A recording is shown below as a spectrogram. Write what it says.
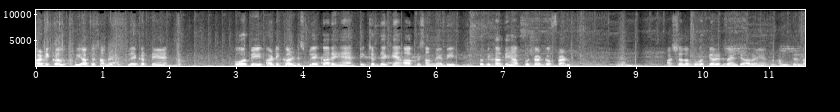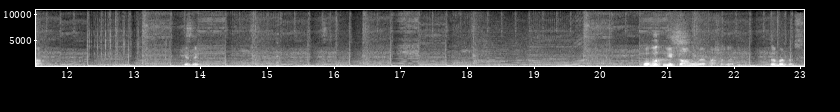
आर्टिकल अभी आपके सामने डिस्प्ले करते हैं। फोर बी आर्टिकल डिस्प्ले कर रहे हैं। पिक्चर देखें, आपके सामने भी तो दिखाते हैं आपको शर्ट का फ्रंट माशाल्लाह, बहुत प्यारे डिज़ाइन तैयार हुए हैं अलहमदिल्ला ये देखें। बहुत नीट काम हुआ है, माशाल्लाह ज़बरदस्त।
